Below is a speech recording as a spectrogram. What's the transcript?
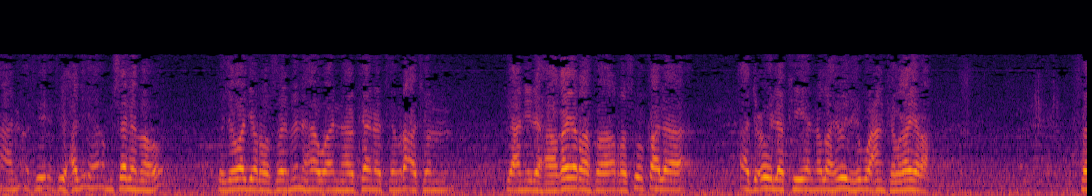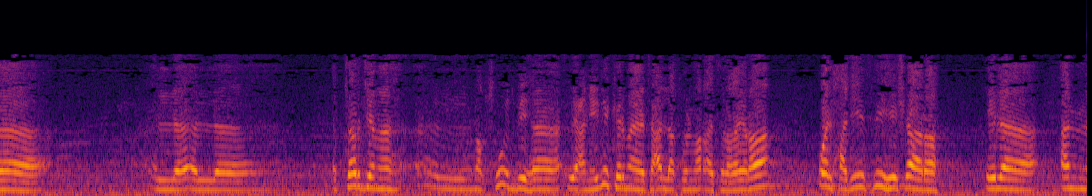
عن في حديث أم سلمة وزواج الرسول منها وأنها كانت امرأة يعني لها غيرة فالرسول قال أدعو لك أن الله يذهب عنك الغيرة. ف الترجمة المقصود بها يعني ذكر ما يتعلق بالمرأة الغيراء والحديث فيه إشارة إلى أن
